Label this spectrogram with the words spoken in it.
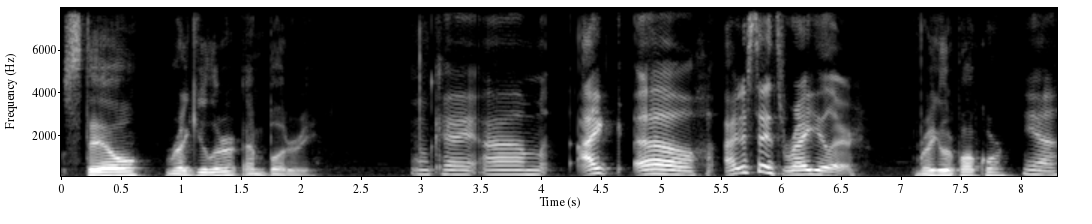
stale, regular, and buttery. okay, um, I oh I just say it's regular. Regular popcorn. Yeah,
